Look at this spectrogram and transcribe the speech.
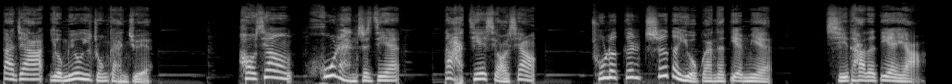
大家有没有一种感觉，好像忽然之间，大街小巷，除了跟吃的有关的店面，其他的店呀，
